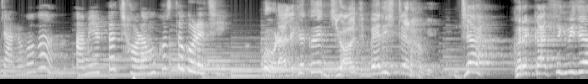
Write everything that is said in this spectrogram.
জানো বাবা আমি একটা ছড়া মুখস্থ করেছি। পড়ালেখা করে জজ ব্যারিস্টার হবে। যা ঘরে কাজ শিখবি যা।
